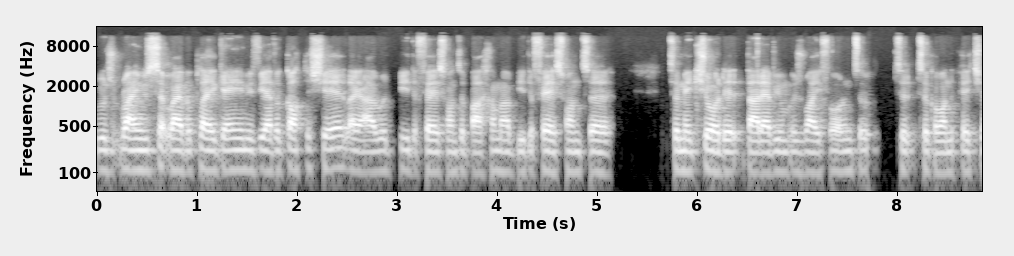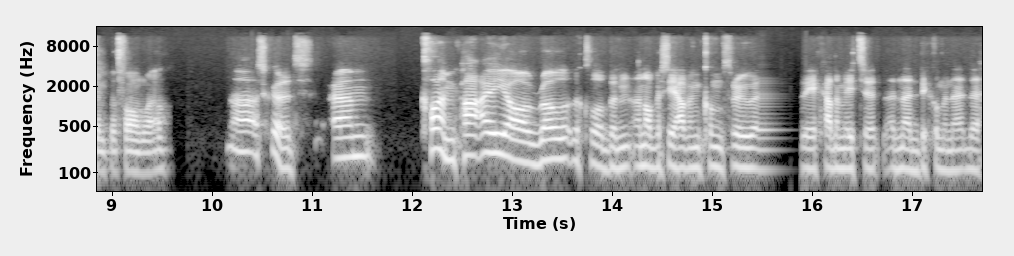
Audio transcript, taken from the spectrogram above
was Ryan was ever play a game, if he ever got the shit, like I would be the first one to back him. I'd be the first one to to make sure that, that everyone was right for him to, to, to go on the pitch and perform well. Oh, that's good. Um, Clem, part of your role at the club, and, and obviously having come through the academy to and then becoming the, the,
